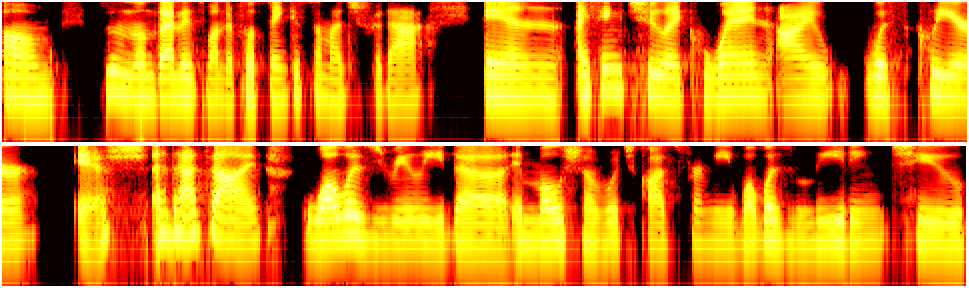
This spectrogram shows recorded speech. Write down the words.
um, so no, that is wonderful. Thank you so much for that. And I think too, like when I was clear ish at that time what was really the emotional root cause for me what was leading to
